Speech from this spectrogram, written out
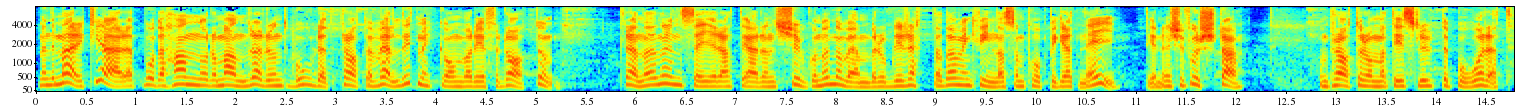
Men det märkliga är att både han och de andra runt bordet pratar väldigt mycket om vad det är för datum. Tränaren säger att det är den 20 november och blir rättad av en kvinna som påpekar att nej, Det är den 21. De pratar om att det är slutet på året.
